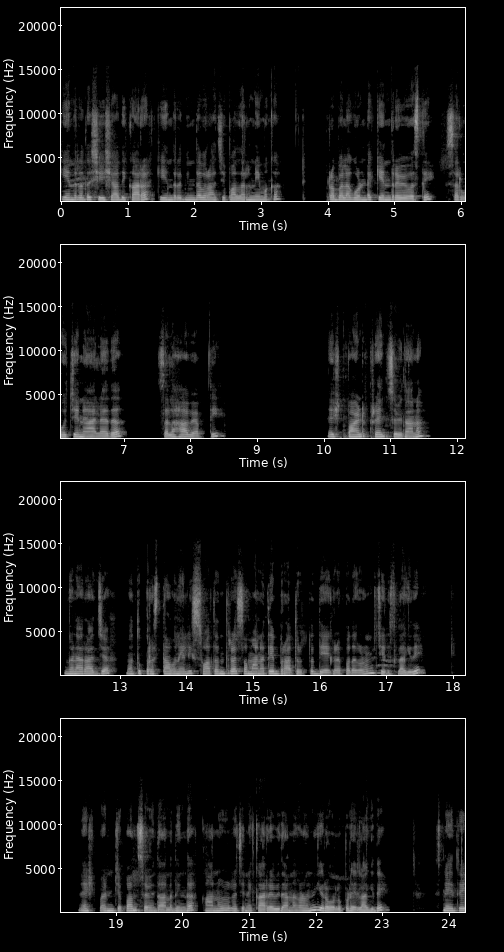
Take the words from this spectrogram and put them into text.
ಕೇಂದ್ರದ ಶೇಷಾಧಿಕಾರ, ಕೇಂದ್ರದಿಂದ ರಾಜ್ಯಪಾಲರ ನೇಮಕ, ಪ್ರಬಲಗೊಂಡ ಕೇಂದ್ರ ವ್ಯವಸ್ಥೆ, ಸರ್ವೋಚ್ಚ ನ್ಯಾಯಾಲಯದ ಸಲಹಾ ವ್ಯಾಪ್ತಿ. ನೆಕ್ಸ್ಟ್ ಪಾಯಿಂಟ್, ಫ್ರೆಂಚ್ ಸಂವಿಧಾನ. ಗಣರಾಜ್ಯ ಮತ್ತು ಪ್ರಸ್ತಾವನೆಯಲ್ಲಿ ಸ್ವಾತಂತ್ರ್ಯ, ಸಮಾನತೆ, ಭ್ರಾತೃತ್ವ ಧ್ಯೇಯಗಳ ಪದಗಳನ್ನು ಸೇರಿಸಲಾಗಿದೆ ನೆಕ್ಸ್ಟ್ ಪಾಯಿಂಟ್, ಜಪಾನ್ ಸಂವಿಧಾನದಿಂದ ಕಾನೂನು ರಚನೆ ಕಾರ್ಯವಿಧಾನಗಳನ್ನು ಎರವಲು ಪಡೆಯಲಾಗಿದೆ. ಸ್ನೇಹಿತರೆ,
